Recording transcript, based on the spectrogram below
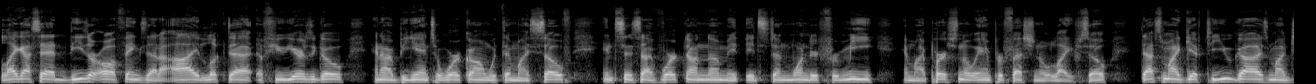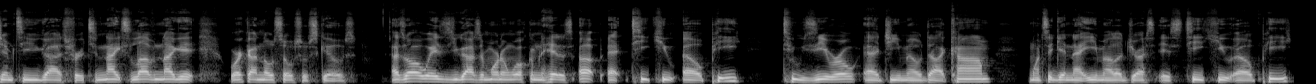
like I said, these are all things that I looked at a few years ago and I began to work on within myself. And since I've worked on them, it, it's done wonders for me in my personal and professional life. So that's my gift to you guys, my gem to you guys for tonight's love nugget. Work on those social skills. As always, you guys are more than welcome to hit us up at TQLP20 at gmail.com. Once again, that email address is TQLP20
